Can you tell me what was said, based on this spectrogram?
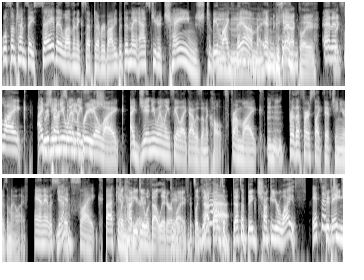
well, sometimes they say they love and accept everybody, but then they ask you to change to be like mm-hmm. them, and then, Exactly. and Like, it's like I you practice what you genuinely feel like I genuinely feel like I was in a cult from like Mhm. for the first like 15 years of my life, and it was Yeah. it's like fucking. It's like how do you deal with that later in life? It's like that. That was a that's a big chunk of your life. It's a 15 big chunk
